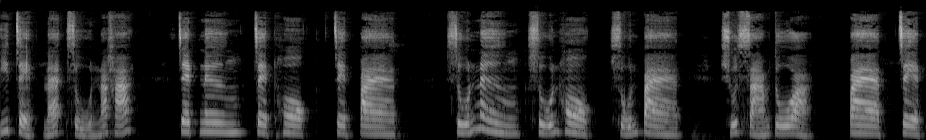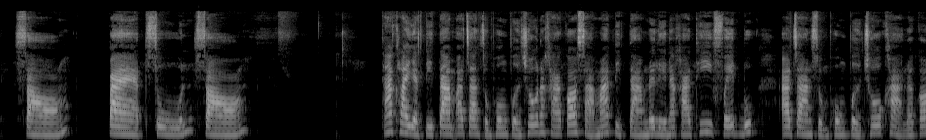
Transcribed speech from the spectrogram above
ที่ 7 และ 0 นะคะ 71 76 78 01 06 08 ชุด 3 ตัว 8 7 2 8 0 2 ถ้าใครอยากติดตามอาจารย์สมพงษ์เปิดโชคนะคะ ก็สามารถติดตามได้เลยนะคะ ที่ Facebook อาจารย์สมพงษ์เปิดโชคค่ะ แล้วก็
